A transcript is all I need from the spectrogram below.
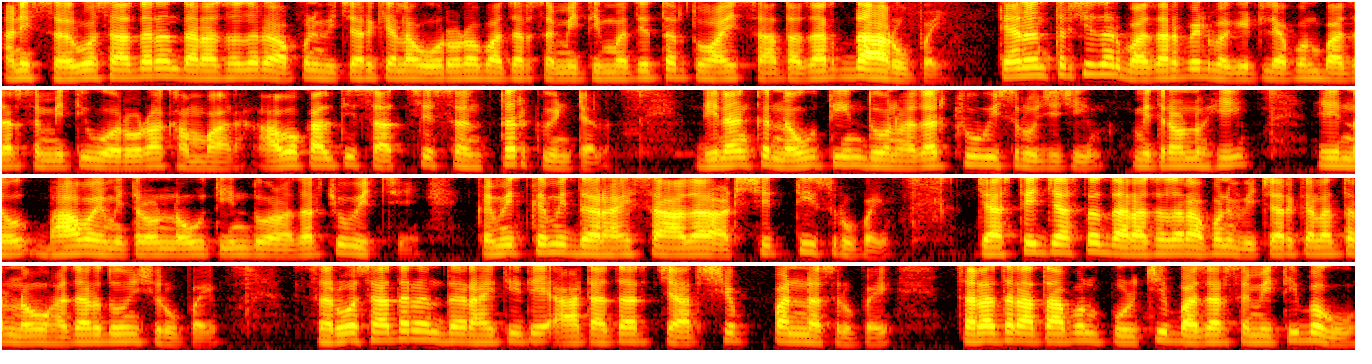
आणि सर्वसाधारण दराचा जर आपण विचार केला वरोरा बाजार समितीमध्ये तर तो आहे सात हजार दहा रुपये. त्यानंतरची जर बाजारपेठ बघितली आपण बाजार समिती वरोरा खांबाळ आवक सातशे सत्तर क्विंटल. दिनांक नऊ तीन दोन हजार चोवीस रोजीची. मित्रांनो ही हे नऊ भाव आहे मित्रांनो नऊ तीन दोन हजार चोवीसचे. कमीत कमी दर आहे सहा हजार आठशे तीस रुपये. जास्तीत जास्त दराचा जर आपण विचार केला तर नऊ हजार दोनशे रुपये. सर्वसाधारण दर आहे तिथे आठ हजार चारशे पन्नास रुपये. चला तर आता आपण पुढची बाजार समिती बघू.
